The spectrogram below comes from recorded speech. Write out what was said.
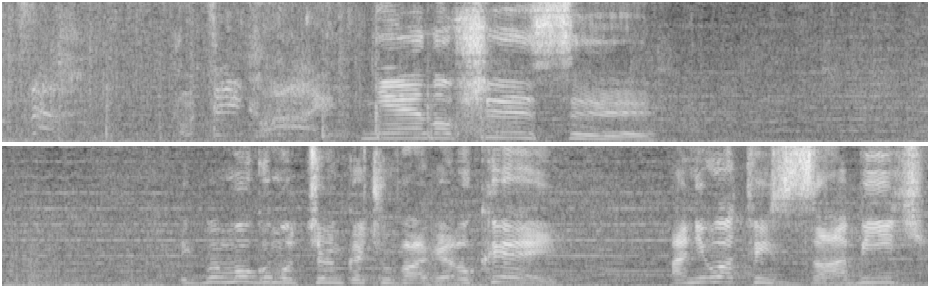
っちだこっちに来い Nie no, wszyscy! Jakby mogą odciągać uwagę, okej. A nie łatwiej zabić?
